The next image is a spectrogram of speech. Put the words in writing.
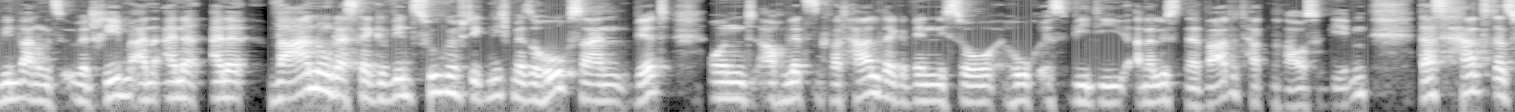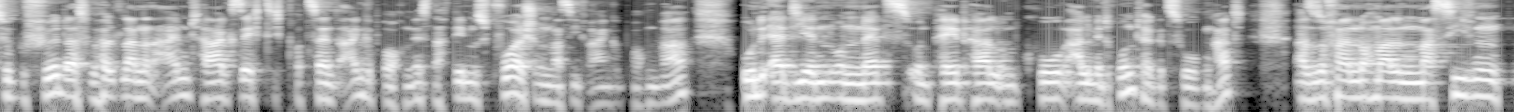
Gewinnwarnung ist übertrieben, eine, eine, eine Warnung, dass der Gewinn zukünftig nicht mehr so hoch sein wird und auch im letzten Quartal der Gewinn nicht so hoch ist, wie die Analysten erwartet hatten, rausgegeben. Das hat dazu geführt, dass Worldline an einem Tag 60 Prozent eingebrochen ist, nachdem es vorher schon massiv eingebrochen war und Adyen und Netz und PayPal und Co. alle mit runtergezogen hat. Also insofern nochmal einen massiven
